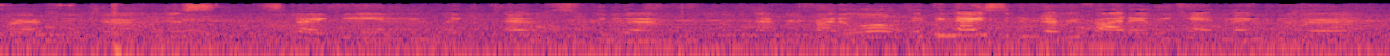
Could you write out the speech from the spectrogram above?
for our future. We're just striking, like, as we do every Friday. Well, it'd be nice to do it every Friday. We can't in Vancouver.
